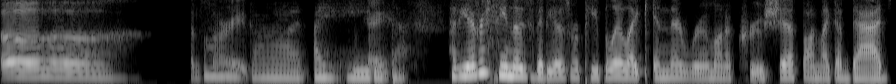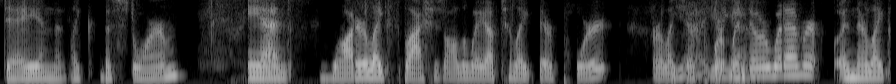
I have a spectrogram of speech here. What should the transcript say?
Oh, I'm Oh sorry. god, I hated Okay. that. Have you ever seen those videos where people are like in their room on a cruise ship on like a bad day and the, like the storm and Yes. water like splashes all the way up to like their port or like Yeah, their port yeah. window or whatever and they're like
